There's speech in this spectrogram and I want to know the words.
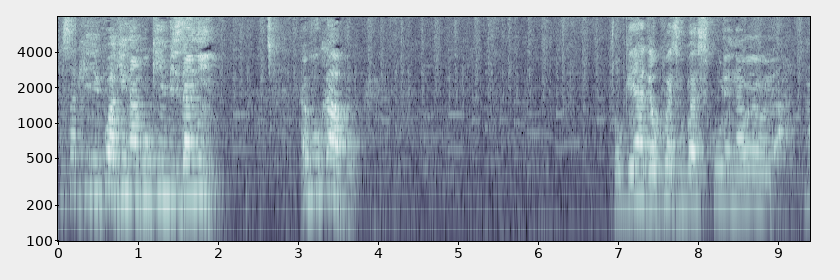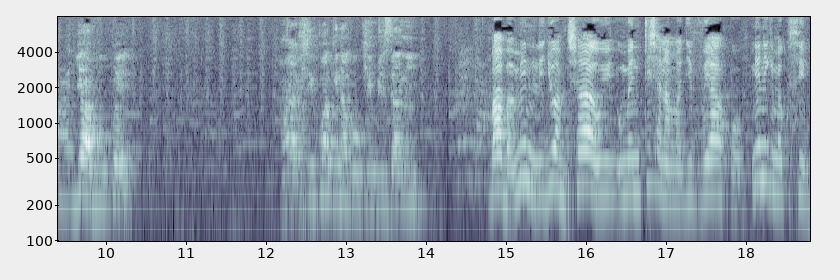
Sasa kilikuwa kinakukimbiza nini? Hebu kapo. Togeaga kwa basi kule na wewe. Ah, Maajabu kweli. Haya, kilikuwa kinakukimbiza nini? baba, mi nilijua mchawi, umenitisha na majivu yako. Nini kimekusibu?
